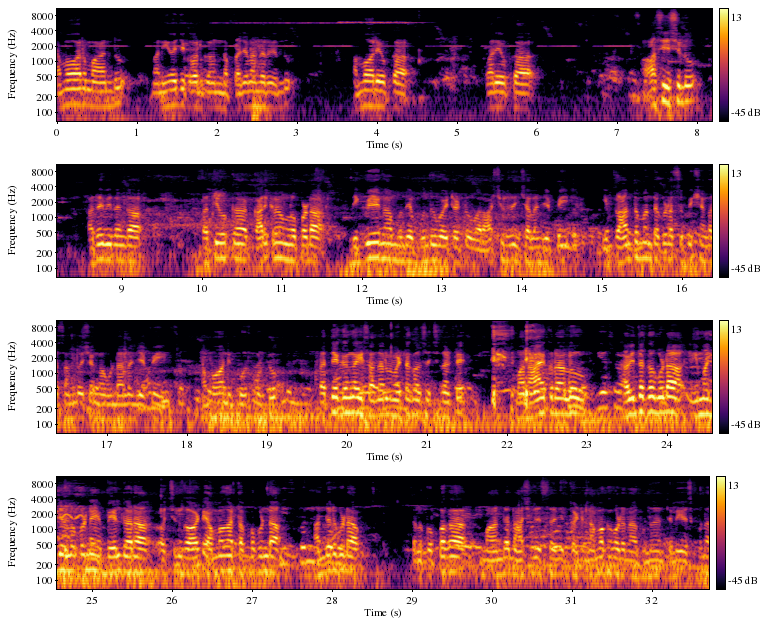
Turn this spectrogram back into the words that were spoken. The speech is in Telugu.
అమ్మవారు మా అందు మా నియోజకవర్గం ఉన్న ప్రజలందరి ఎందు అమ్మవారి యొక్క వారి యొక్క ఆశీస్సులు అదేవిధంగా ప్రతి ఒక్క కార్యక్రమం లోపల దిగ్విజయంగా ముందే ముందుకు పోయేటట్టు వారు ఆశీర్వదించాలని చెప్పి ఈ ప్రాంతం అంతా కూడా సుభిక్షంగా సంతోషంగా ఉండాలని చెప్పి అమ్మవారిని కోరుకుంటూ ప్రత్యేకంగా ఈ సందర్భం పెట్టవలసి వచ్చిందంటే మా నాయకురాలు కవితకు కూడా ఈ మధ్య లోపలనే బెయిల్ ద్వారా వచ్చింది కాబట్టి అమ్మగారు తప్పకుండా అందరూ కూడా చాలా గొప్పగా మా అందరిని ఆశీర్వదిస్తారని చెప్పి నమ్మకం కూడా నాకు ఉందని తెలియజేసుకున్నాను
